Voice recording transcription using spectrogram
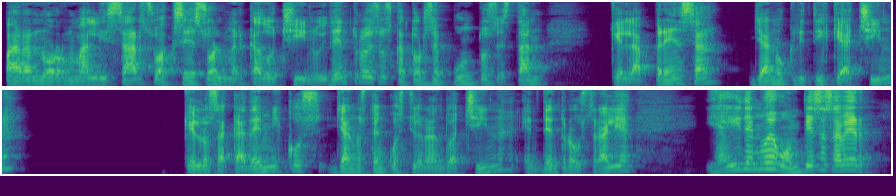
para normalizar su acceso al mercado chino. Y dentro de esos 14 puntos están que la prensa ya no critique a China, que los académicos ya no estén cuestionando a China dentro de Australia. Y ahí de nuevo empiezas a ver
